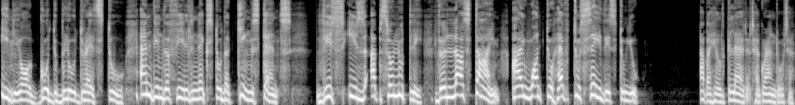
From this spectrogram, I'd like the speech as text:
In your good blue dress, too, and in the field next to the king's tents. This is absolutely the last time I want to have to say this to you. Abarhild glared at her granddaughter,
